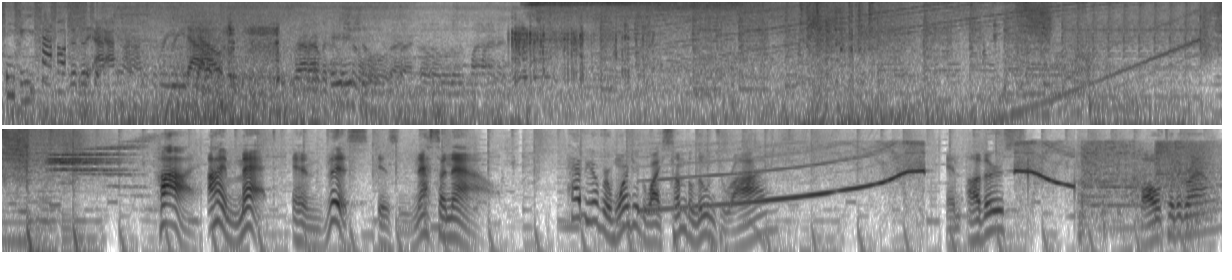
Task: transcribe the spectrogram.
the astronauts read out. Gravitational effect of those planets. Hi, I'm Matt, and this is NASA Now. Have you ever wondered why some balloons rise and others fall to the ground?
